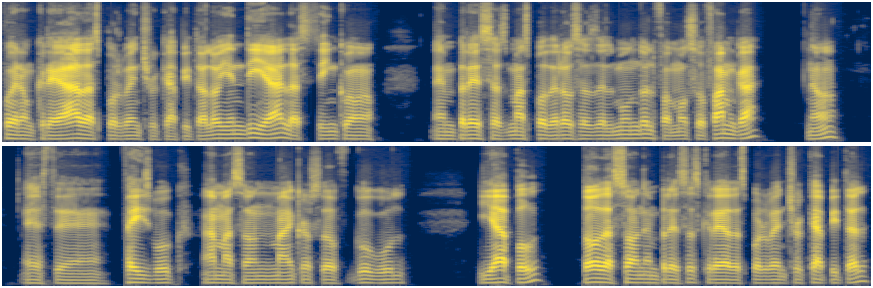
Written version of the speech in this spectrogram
fueron creadas por Venture Capital. Hoy en día, las cinco empresas más poderosas del mundo, el famoso FAMGA, ¿no? Este, Facebook, Amazon, Microsoft, Google y Apple, todas son empresas creadas por Venture Capital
